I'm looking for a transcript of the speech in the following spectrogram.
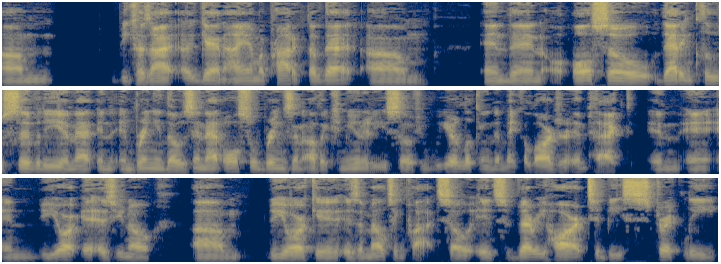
um, because I again I am a product of that. Um, and then also that inclusivity and that and, and bringing those in that also brings in other communities so if we are looking to make a larger impact in in, in new york as you know um, new york is, a melting pot so it's very hard to be strictly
